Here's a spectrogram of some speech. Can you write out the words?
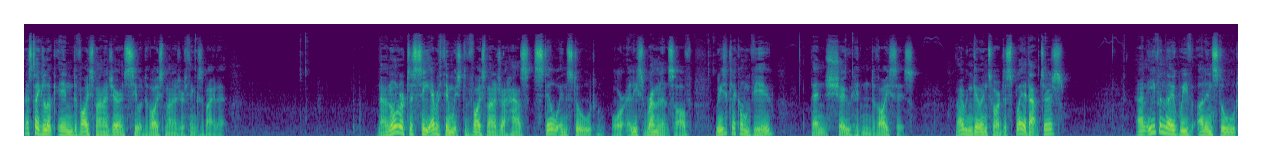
Let's take a look in Device Manager and see what Device Manager thinks about it. Now in order to see everything which Device Manager has still installed, or at least remnants of, we need to click on View, then Show Hidden Devices. Now we can go into our display adapters, and even though we've uninstalled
